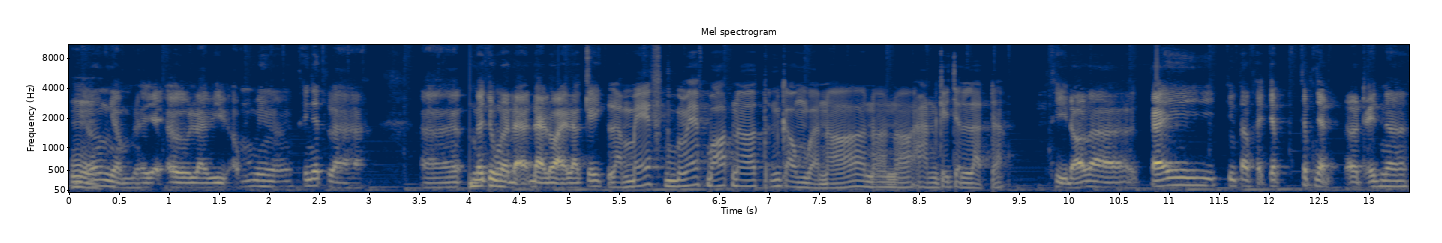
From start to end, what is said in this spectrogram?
Ừ. nhớ không nhầm là vậy. Ừ là vì ông thứ nhất là uh, nói chung là đại, đại loại là cái là meth meth bot nó tấn công và nó nó nó ăn cái chân lệch đó. Thì đó là cái chúng ta phải chấp chấp nhận ở trên uh,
